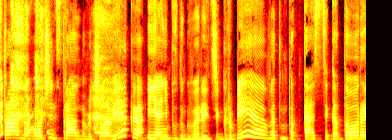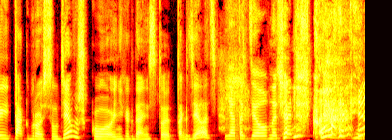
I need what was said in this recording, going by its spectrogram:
странного, очень странного человека. И я не буду говорить грубее в этом подкасте, который так бросил девушку, никогда не стоит так делать. Я так делала в начальной школе.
